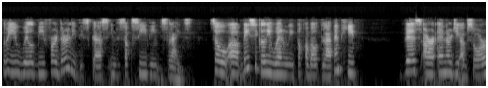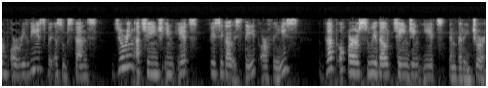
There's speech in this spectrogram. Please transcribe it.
three will be furtherly discussed in the succeeding slides. So uh, basically when we talk about latent heat, these are energy absorbed or released by a substance during a change in its physical state or phase that occurs without changing its temperature.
